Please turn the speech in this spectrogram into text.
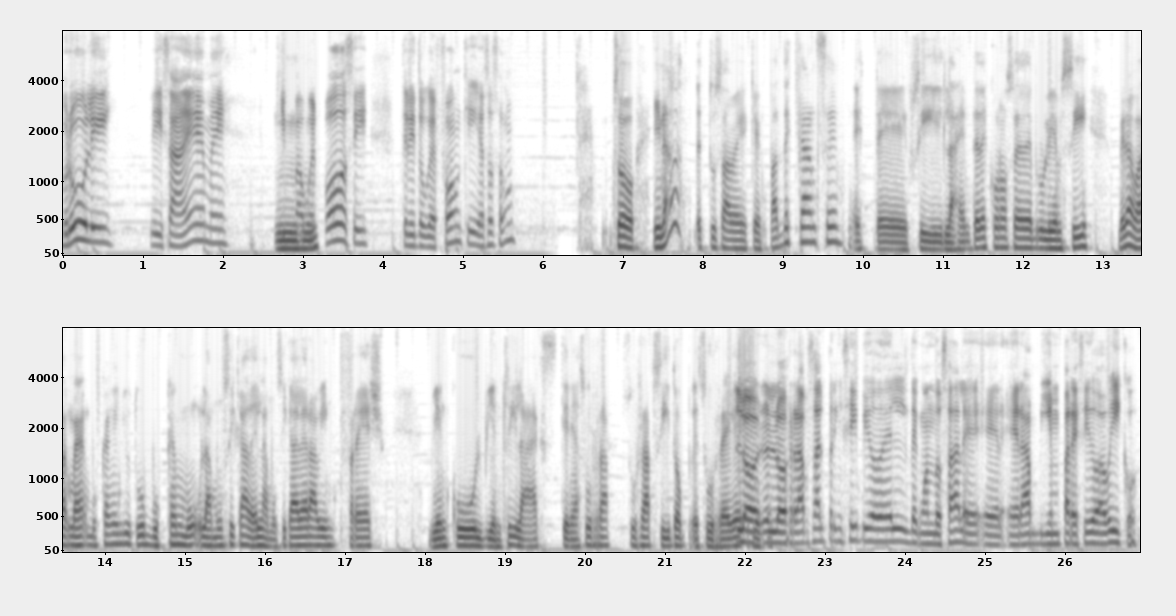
Bruli, Lisa M, uh Power Posse, Tritugue Funky, esos son. So, y nada, tú sabes que en paz descanse. Este, si la gente desconoce de Bruli MC, Mira, buscan en YouTube, buscan la música de él. La música de él era bien fresh, bien cool, bien relax. Tenía su rap, su rapcito, eh, su reggae. Los, raps al principio de él, de cuando sale, er, era bien parecido a Vico.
